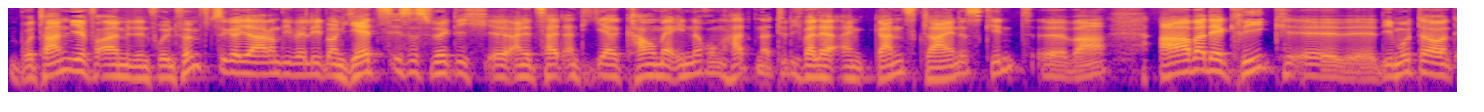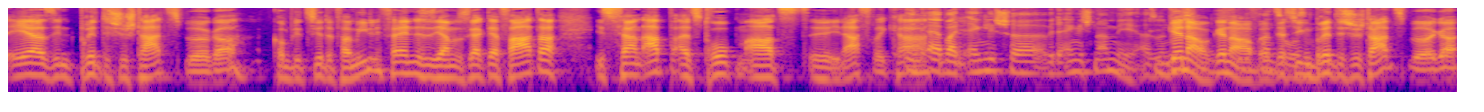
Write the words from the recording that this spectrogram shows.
Bretagne, vor allem in den frühen 50er Jahren, die wir erleben. Und jetzt ist es wirklich äh, eine Zeit, an die er kaum Erinnerung hat, natürlich, weil er ein ganz kleines Kind äh, war. Aber der Krieg, äh, die Mutter und er sind britische Staatsbürger, komplizierte Familienverhältnisse. Sie haben es gesagt, der Vater ist fernab als Tropenarzt in Afrika. In, aber in englischer, mit der englischen Armee. Also genau, genau. Deswegen britische Staatsbürger.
